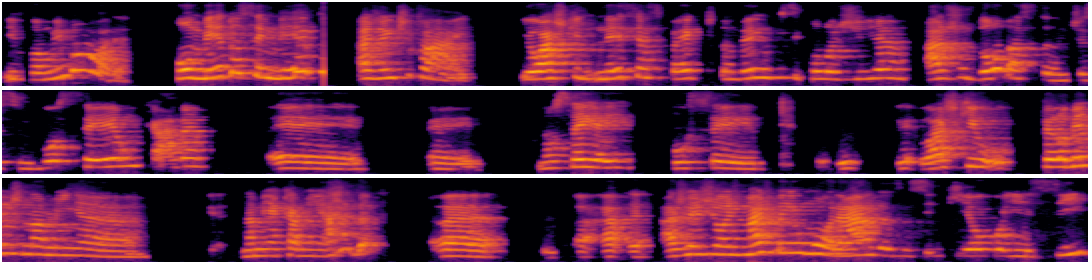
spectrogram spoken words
e vamos embora. Com medo ou sem medo, a gente vai eu acho que nesse aspecto também psicologia ajudou bastante. Assim, você é um cara, é, é, não sei aí, ser, eu acho que pelo menos na minha na minha caminhada, é, as regiões mais bem humoradas assim que eu conheci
